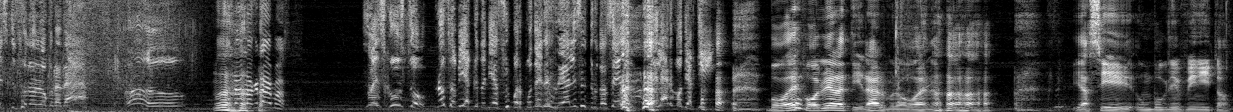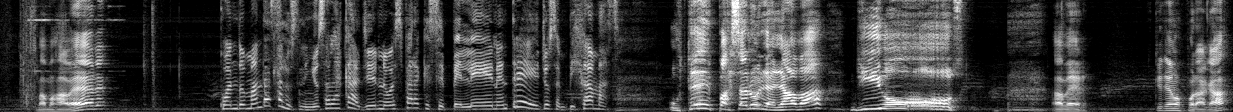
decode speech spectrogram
¿Crees que eso lo logrará? Oh, ¡Lo logramos! no es justo. No sabía que tenía superpoderes reales en tu trasero. ¡Me largo de aquí! Podés volver a tirar, pero bueno. y así, un bucle infinito. Vamos a ver. Cuando mandas a los niños a la calle no es para que se peleen entre ellos en pijamas. ¿Ustedes pasaron la lava? ¡Dios! A ver, ¿qué tenemos por acá?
